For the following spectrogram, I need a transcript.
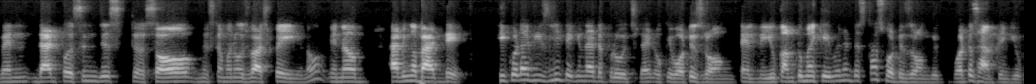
When that person just uh, saw mr manoj vajpayee you know in a having a bad day he could have easily taken that approach right? Okay what is wrong? Tell me. You come to my cabin and discuss what is wrong with what is hampering you.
